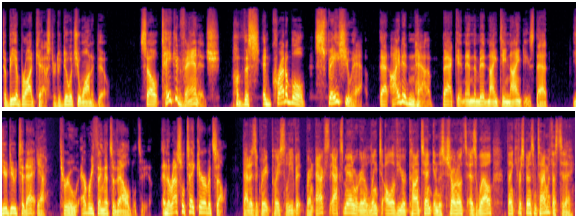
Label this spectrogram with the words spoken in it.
to be a broadcaster, to do what you want to do. So take advantage of this incredible space you have that I didn't have back in, in the mid 1990s that you do today Yeah. through everything that's available to you. and the rest will take care of itself. That is a great place to leave it. Brent Axe, Axeman, we're going to link to all of your content in the show notes as well. Thank you for spending some time with us today.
